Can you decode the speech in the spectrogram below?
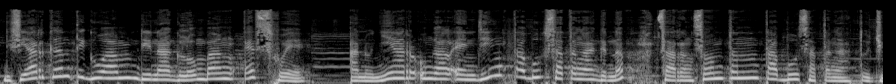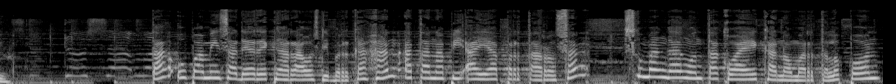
Disiarkan ti guam dina gelombang SW anu nyiar unggal enjing tabuh satengah genep sarang sonten tabu satengah 7 Tah upami saderek ngaraos diberkahan Atanapi ayah pertaran Sumangga ngontak wae ka nomor telepon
